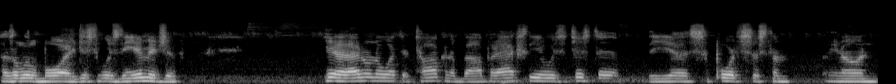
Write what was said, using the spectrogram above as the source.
As a little boy, just was the image of. Yeah, I don't know what they're talking about, but actually it was just a, the uh, support system, you know, and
